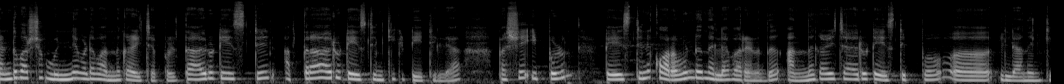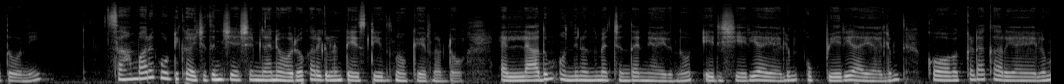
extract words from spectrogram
രണ്ട് വർഷം മുന്നേ ഇവിടെ വന്ന് കഴിച്ചപ്പോഴത്തെ ആ ഒരു ടേസ്റ്റ് അത്ര ആ ഒരു ടേസ്റ്റ് എനിക്ക് കിട്ടിയിട്ടില്ല. പക്ഷേ ഇപ്പോഴും ടേസ്റ്റിന് കുറവുണ്ടെന്നല്ല പറയണത്. അന്ന് കഴിച്ച ആ ഒരു ടേസ്റ്റ് ഇപ്പോൾ ഇല്ലയെന്ന് എനിക്ക് തോന്നി. സാമ്പാർ കൂട്ടി കഴിച്ചതിന് ശേഷം ഞാൻ ഓരോ കറികളും ടേസ്റ്റ് ചെയ്ത് നോക്കിയായിരുന്നു കേട്ടോ. എല്ലാതും ഒന്നിനൊന്ന് മെച്ചം തന്നെയായിരുന്നു. എരിശ്ശേരി ആയാലും ഉപ്പേരി ആയാലും കോവക്കട കറി ആയാലും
